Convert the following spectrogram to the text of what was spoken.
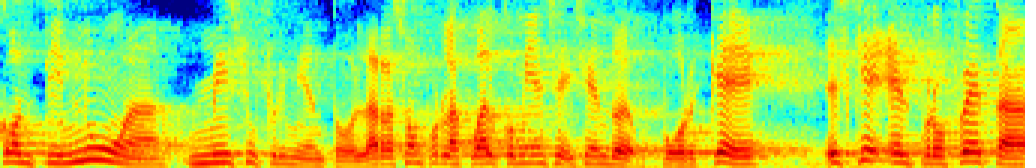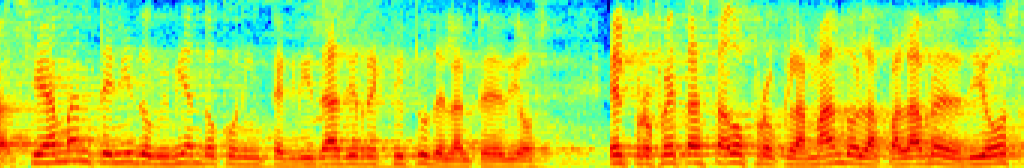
continúa mi sufrimiento? La razón por la cual comienza diciendo, ¿por qué? Es que el profeta se ha mantenido viviendo con integridad y rectitud delante de Dios. El profeta ha estado proclamando la palabra de Dios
